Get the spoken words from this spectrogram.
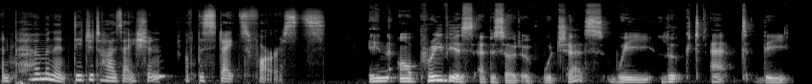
and permanent digitisation of the state's forests. In our previous episode of Woodchats, we looked at the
